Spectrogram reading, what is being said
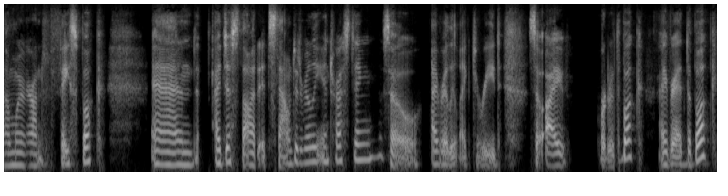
somewhere on Facebook. And I just thought it sounded really interesting. So I really like to read. So I ordered the book, I read the book,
